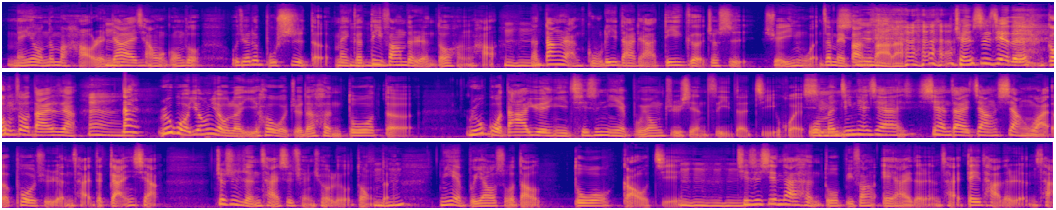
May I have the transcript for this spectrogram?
没有那么好，人家来抢我工作。我觉得不是的，每个地方的人都很好。嗯那当然鼓励大家，第一个就是学英文，这没办法啦，全世界的工作大概是这样。嗯，但如果拥有了以后，我觉得很多的。如果大家愿意，其实你也不用局限自己的机会。我们今天现在现在这样向外 approach 人才的感想，就是人才是全球流动的。嗯你也不要说到多高阶。嗯其实现在很多，比方 AI 的人才、data 的人才，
